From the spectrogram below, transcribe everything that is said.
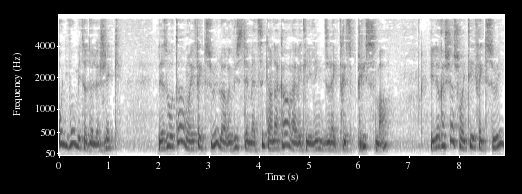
Au niveau méthodologique, les auteurs ont effectué leur revue systématique en accord avec les lignes directrices PRISMA et les recherches ont été effectuées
